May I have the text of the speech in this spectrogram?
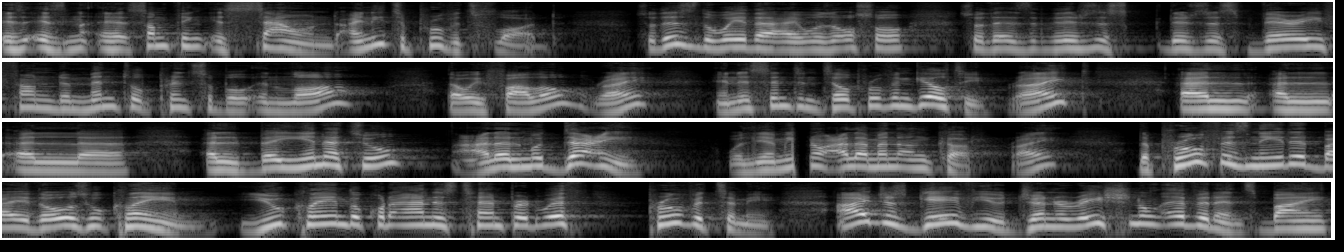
is, is uh, something is sound. I need to prove it's flawed. So this is the way that I was also, so there's, there's, this, there's this very fundamental principle in law that we follow, right? Innocent until proven guilty, right? البينة على المدعي واليمين على من أنكر, right? The proof is needed by those who claim. You claim the Quran is tampered with, Prove it to me. I just gave you generational evidence by,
